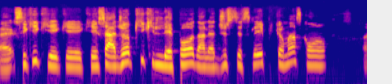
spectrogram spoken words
euh, c'est qui qui est, qui, est, qui est sa job, qui qui l'est pas dans la Justice League, puis comment est-ce qu'on euh,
